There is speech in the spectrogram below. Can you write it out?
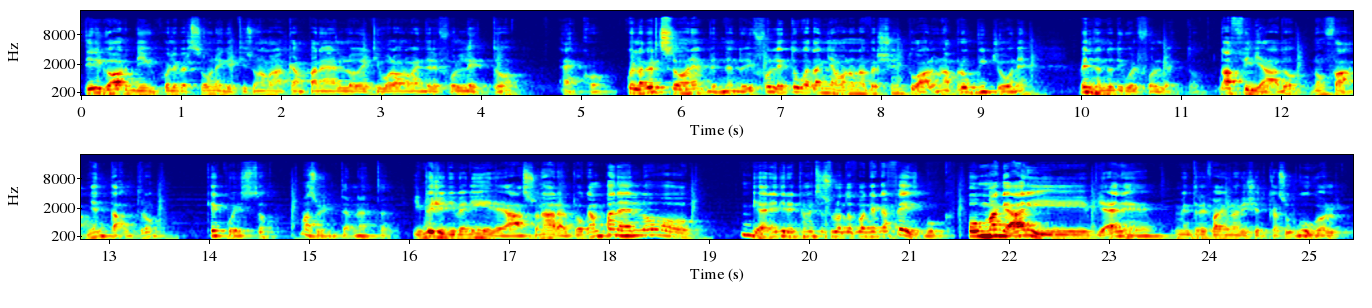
Ti ricordi quelle persone che ti suonavano al campanello e ti volevano vendere folletto? Ecco, quelle persone vendendo il folletto guadagnavano una percentuale, una provvigione vendendoti quel folletto. L'affiliato non fa nient'altro che questo, ma su internet. Invece di venire a suonare al tuo campanello, viene direttamente sulla tua bacheca Facebook. O magari viene mentre fai una ricerca su Google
